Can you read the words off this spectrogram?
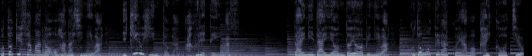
仏様のお話には生きるヒントがあふれています。第2第4土曜日には子ども寺小屋も開校中。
